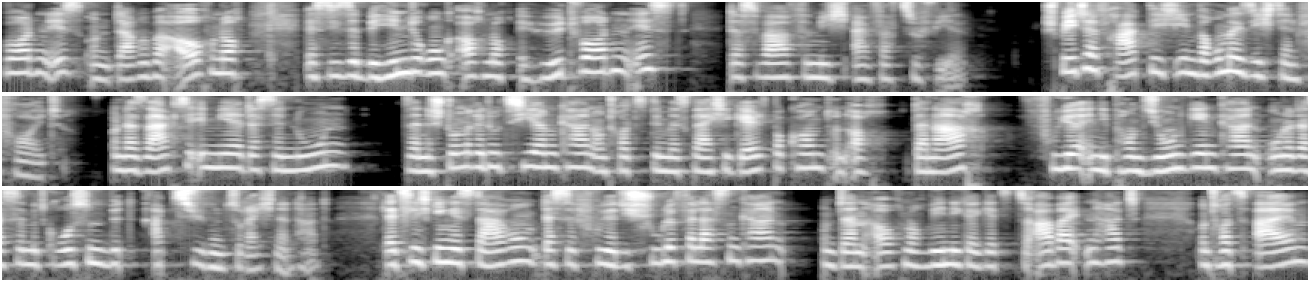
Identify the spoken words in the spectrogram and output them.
worden ist und darüber auch noch, dass diese Behinderung auch noch erhöht worden ist. Das war für mich einfach zu viel. Später fragte ich ihn, warum er sich denn freut. Und da sagte er mir, dass er nun seine Stunden reduzieren kann und trotzdem das gleiche Geld bekommt und auch danach früher in die Pension gehen kann, ohne dass er mit großen Abzügen zu rechnen hat. Letztlich ging es darum, dass er früher die Schule verlassen kann und dann auch noch weniger jetzt zu arbeiten hat und trotz allem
